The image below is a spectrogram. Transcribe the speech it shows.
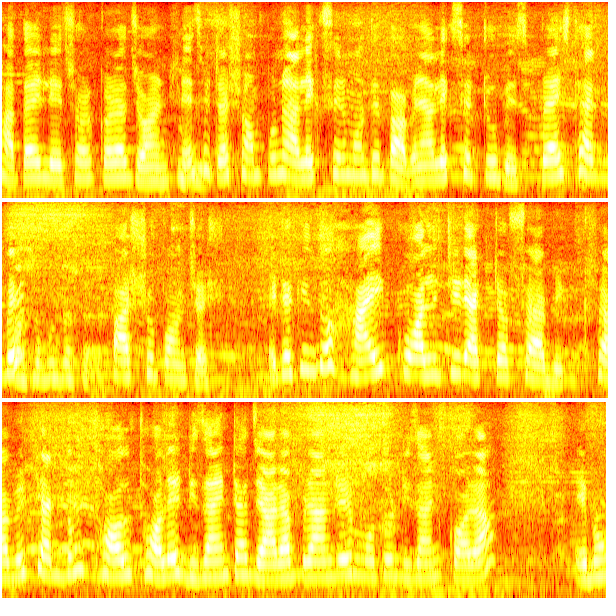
হাতায় লেচর করা জয়েন্ট লেস এটা সম্পূর্ণ অ্যালেক্সের মধ্যে পাবেন অ্যালেক্সের টু পিস প্রাইস থাকবে পাঁচশো পঞ্চাশ এটা কিন্তু হাই কোয়ালিটির একটা ফ্যাব্রিক ফ্যাব্রিকটা একদম থল থলে ডিজাইনটা যারা ব্র্যান্ডের মতো ডিজাইন করা এবং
